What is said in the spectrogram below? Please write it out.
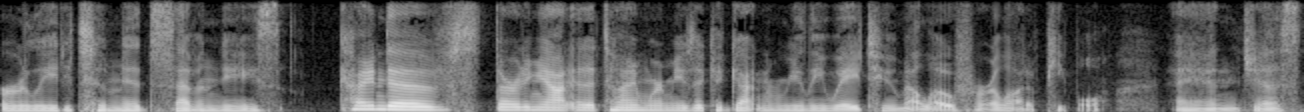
early to mid 70s, kind of starting out at a time where music had gotten really way too mellow for a lot of people and just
